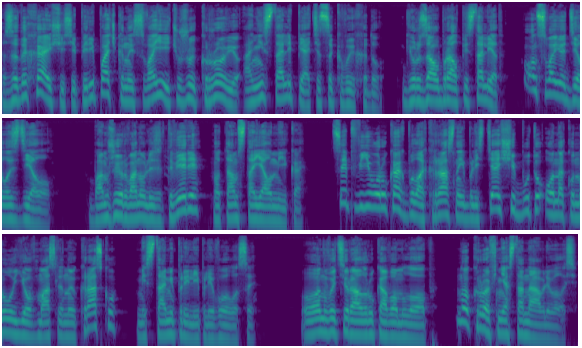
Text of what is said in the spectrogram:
Задыхающиеся, перепачканные своей и чужой кровью, они стали пятиться к выходу. Гюрза убрал пистолет. Он свое дело сделал. Бомжи рванулись к двери, но там стоял Мика. Цепь в его руках была красной и блестящей, будто он окунул ее в масляную краску, местами прилипли волосы. Он вытирал рукавом лоб, но кровь не останавливалась.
